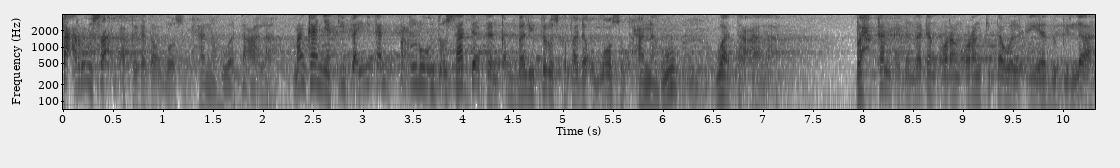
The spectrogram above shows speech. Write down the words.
tak rusak apa kata Allah Subhanahu wa taala. Makanya kita ini kan perlu untuk sadar dan kembali terus kepada Allah Subhanahu wa taala. Bahkan kadang-kadang orang-orang kita wal billah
